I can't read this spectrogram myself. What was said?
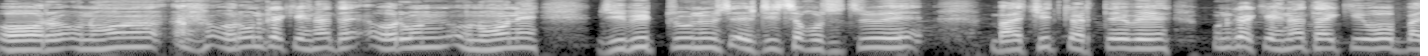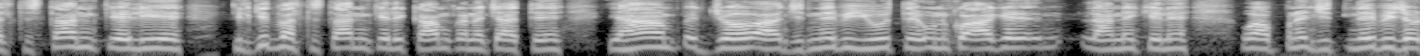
और उन्होंने और उनका कहना था, और उन, उन्होंने G B True News H D से खसूस बातचीत करते हुए उनका कहना था कि वो बल्तिस्तान के लिए गिलगित बल्तिस्तान के लिए काम करना चाहते हैं। यहाँ पर जो जितने भी यूथ हैं, उनको आगे लाने के लिए, वो अपने जितने भी जो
